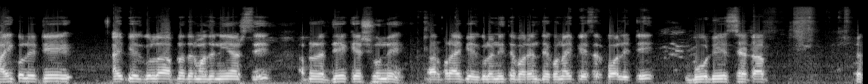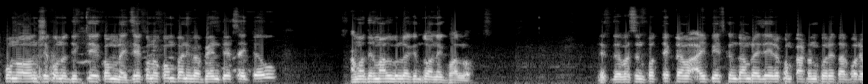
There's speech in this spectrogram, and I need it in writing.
হাই কোয়ালিটি আইপিএসগুলো আপনাদের মাঝে নিয়ে আসছি। আপনারা দেখে শুনে তারপর আইপিএসগুলো নিতে পারেন। দেখুন আইপিএস এর কোয়ালিটি বডি সেট আপ কোনো অংশে কোনো দিক থেকে কম নাই। যে কোনো কোম্পানি বা ব্র্যান্ডের চাইতেও আমাদের মালগুলো কিন্তু অনেক ভালো। দেখতে পাচ্ছেন প্রত্যেকটা আইপিএস কিন্তু আমরা যে এরকম কার্টন করে তারপরে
